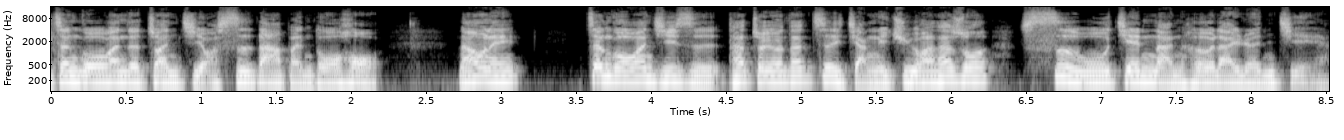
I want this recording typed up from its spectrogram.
曾国藩的传记哦，四大本多厚，然后呢？曾国藩其实他最后他自己讲一句话，他说：“世无艰难，何来人杰？”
